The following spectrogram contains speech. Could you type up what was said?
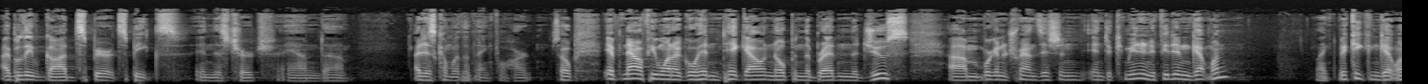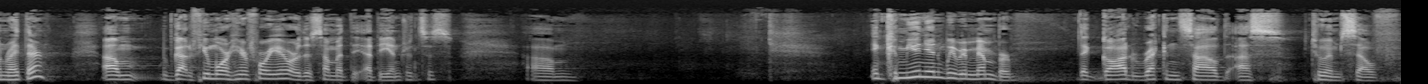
I believe God's Spirit speaks in this church. And uh, I just come with a thankful heart. So, if now, if you want to go ahead and take out and open the bread and the juice, um, we're going to transition into communion. If you didn't get one, like Vicky can get one right there. Um, we've got a few more here for you, or there's some at the at the entrances. Um, in communion, we remember that God reconciled us to Himself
